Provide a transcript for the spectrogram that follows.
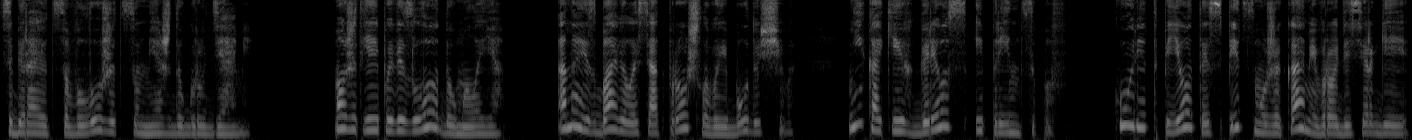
собираются в лужицу между грудями. Может, ей повезло, думала я. Она избавилась от прошлого и будущего. Никаких грез и принципов. Курит, пьет и спит с мужиками вроде Сергея,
